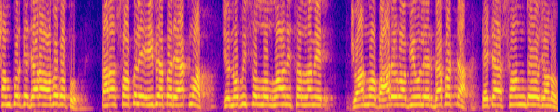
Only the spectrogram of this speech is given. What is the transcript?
সম্পর্কে যারা অবগত, তারা সকলে এই ব্যাপারে একমত যে নবী সাল্লাহ আলি সাল্লামের জন্ম বারো রবিউলের ব্যাপারটা, এটা সন্দেহজনক।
